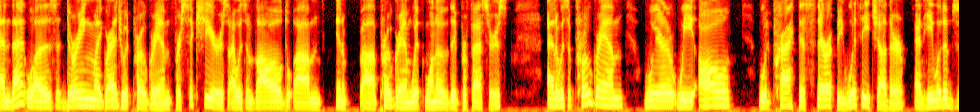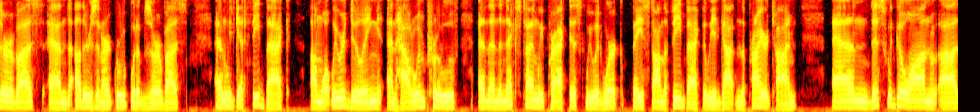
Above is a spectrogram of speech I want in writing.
And that was during my graduate program. For six years, I was involved um, in a uh, program with one of the professors. And it was a program where we all would practice therapy with each other, and he would observe us, and others in our group would observe us and we'd get feedback on what we were doing and how to improve. And then the next time we practiced, we would work based on the feedback that we had gotten the prior time. And this would go on uh,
